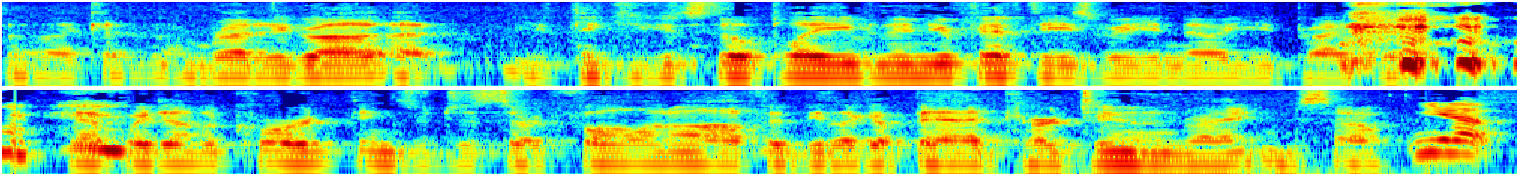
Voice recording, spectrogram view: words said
so like, I'm ready to go out. Uh, you think you could still play even in your 50s, where you know you'd probably halfway down the court, things would just start falling off. It'd be like a bad cartoon, right? And so, Yep.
